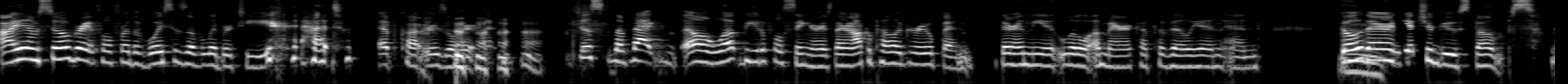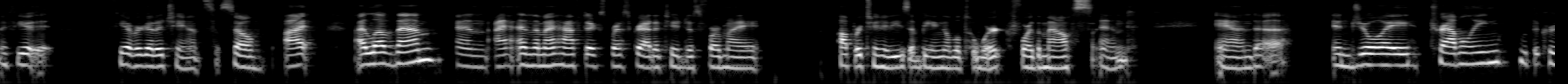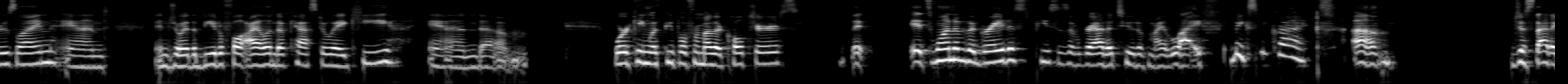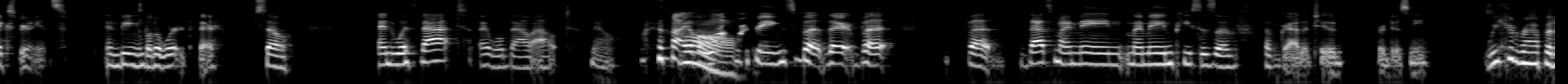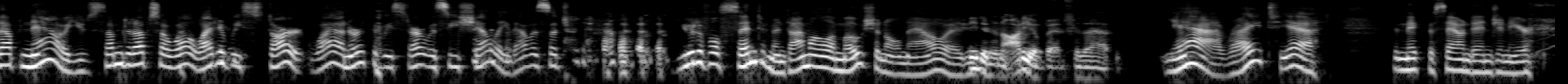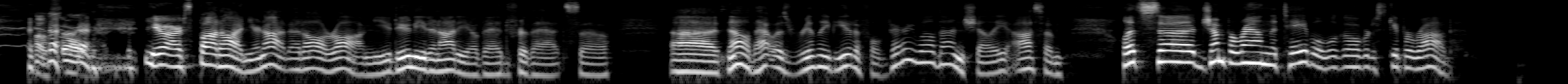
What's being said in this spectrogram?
I am so grateful for the voices of liberty at Epcot Resort just the fact oh what beautiful singers they're an a cappella group and they're in the little america pavilion and go Mm. there and get your goosebumps if you if you ever get a chance so i i love them and i and then i have to express gratitude just for my opportunities of being able to work for the mouse and and uh enjoy traveling with the cruise line and enjoy the beautiful island of Castaway Cay and um, working with people from other cultures. It, it's one of the greatest pieces of gratitude of my life. It makes me cry. Um, just that experience and being able to work there. So, and with that, I will bow out now. I have a lot Oh. more things, but there, but, but that's my main, my main pieces of of gratitude for Disney. we could wrap it up now. You summed it up so well. Why did we start? Why on earth did we start with Sea Shelley? That was such beautiful sentiment. I'm all emotional now. I And needed an audio bed for that. yeah, right? Yeah. Nick, the sound engineer. Oh, sorry. you are spot on. You're not at all wrong. You do need an audio bed for that. So, uh, no, that was really beautiful. Very well done, Shelley. Awesome. Let's uh, jump around the table. We'll go over to Skipper Rob.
